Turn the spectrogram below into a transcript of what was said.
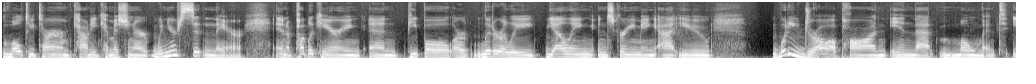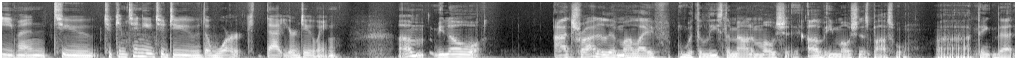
multi term county commissioner, when you're sitting there in a public hearing and people are literally yelling and screaming at you, what do you draw upon in that moment even to to continue to do the work that you're doing? Um, you know i try to live my life with the least amount of emotion of emotion as possible. Uh, i think that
